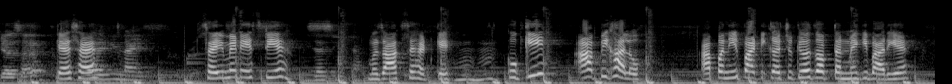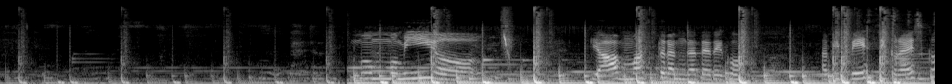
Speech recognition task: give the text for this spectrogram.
कैसा है? कैसा है? सही में टेस्टी है। मज़ाक से हटके। कुकी आप भी खा लो। आप पनीर पार्टी कर चुके हो तो अब तन्मय की बारी है। मम्मी क्या मस्त रंगत है देखो। अभी बेस दिख रहा है इसको।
